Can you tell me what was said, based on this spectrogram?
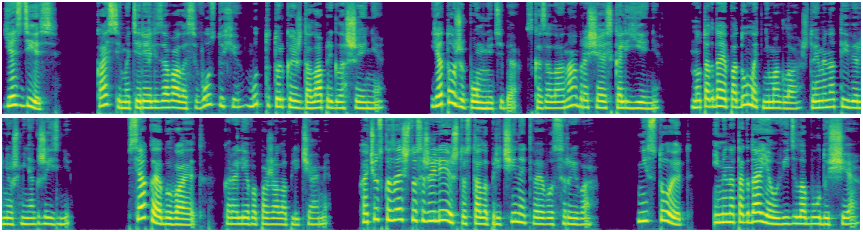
Я здесь. Касси материализовалась в воздухе, будто только и ждала приглашения. «Я тоже помню тебя», — сказала она, обращаясь к Альене. «Но тогда я подумать не могла, что именно ты вернешь меня к жизни». «Всякое бывает», — королева пожала плечами. Хочу сказать, что сожалею, что стала причиной твоего срыва. Не стоит. Именно тогда я увидела будущее.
